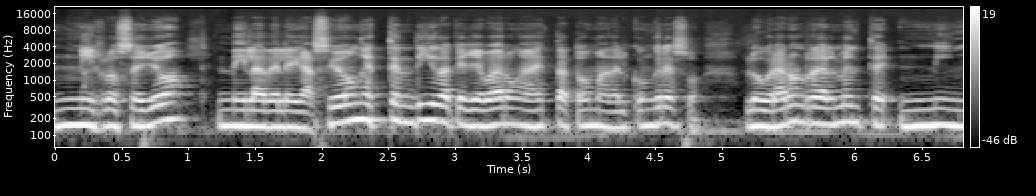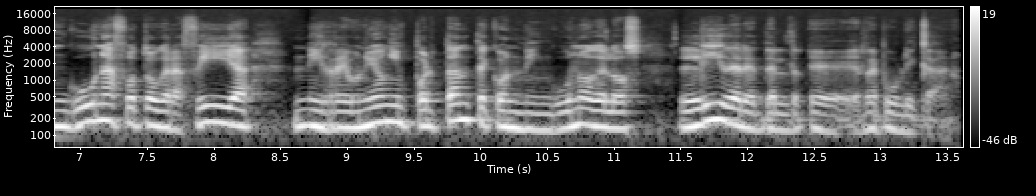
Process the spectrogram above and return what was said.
ni Roselló, ni la delegación extendida que llevaron a esta toma del Congreso lograron realmente ninguna fotografía ni reunión importante con ninguno de los líderes del eh, republicano.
